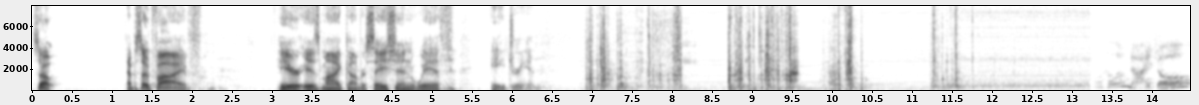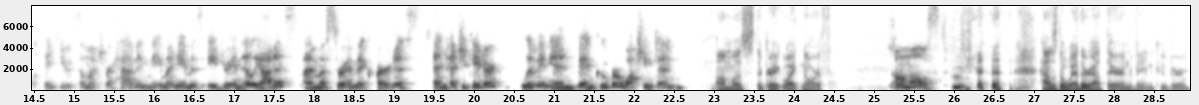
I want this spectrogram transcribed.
So, episode five. Here is my conversation with Adrienne. Nigel. Thank you so much for having me. My name is Adrienne Eliades. I'm a ceramic artist and educator living in Vancouver, Washington. Almost the Great White North. Almost. How's the weather out there in Vancouver?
